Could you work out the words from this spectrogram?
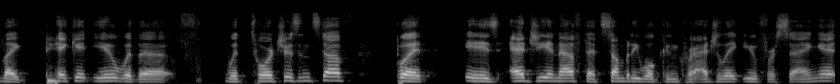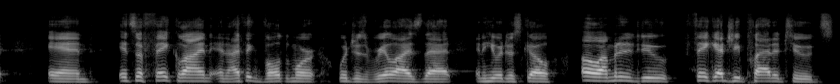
like pick at you with a with torches and stuff, but is edgy enough that somebody will congratulate you for saying it. And it's a fake line. And I think Voldemort would just realize that and he would just go, Oh, I'm gonna do fake edgy platitudes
